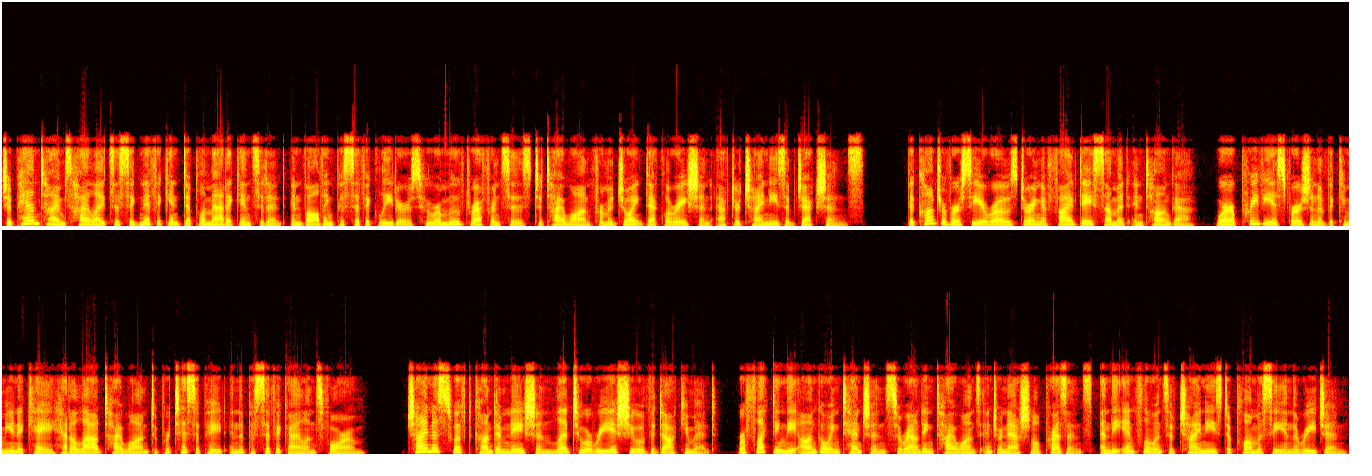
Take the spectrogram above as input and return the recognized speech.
Japan Times highlights a significant diplomatic incident involving Pacific leaders who removed references to Taiwan from a joint declaration after Chinese objections. The controversy arose during a five day summit in Tonga, where a previous version of the communique had allowed Taiwan to participate in the Pacific Islands Forum. China's swift condemnation led to a reissue of the document, reflecting the ongoing tensions surrounding Taiwan's international presence and the influence of Chinese diplomacy in the region.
